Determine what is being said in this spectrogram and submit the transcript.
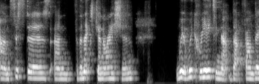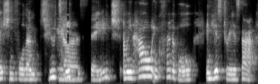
and sisters and for the next generation we're, we're creating that that foundation for them to take yeah. the stage i mean how incredible in history is that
